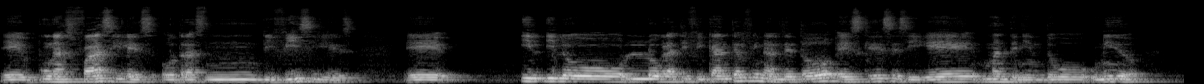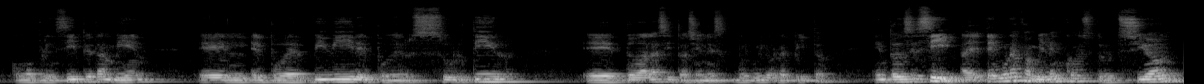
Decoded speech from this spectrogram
eh, unas fáciles, otras mm, difíciles. Eh, y, lo, gratificante al final de todo es que se sigue manteniendo unido como principio también el, el poder vivir, el poder surtir eh, todas las situaciones, vuelvo y lo repito. Entonces sí, eh, tengo una familia en construcción,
